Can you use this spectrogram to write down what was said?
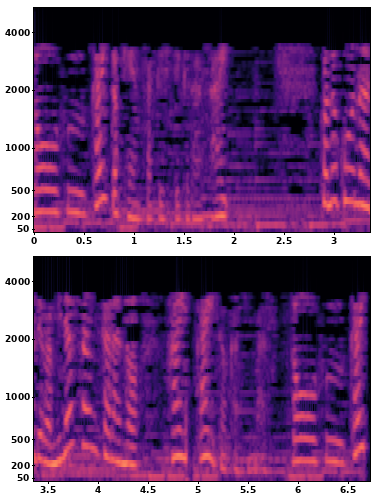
東風会と検索してください。このコーナーでは皆さんからのはい会と書きます。豆腐会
